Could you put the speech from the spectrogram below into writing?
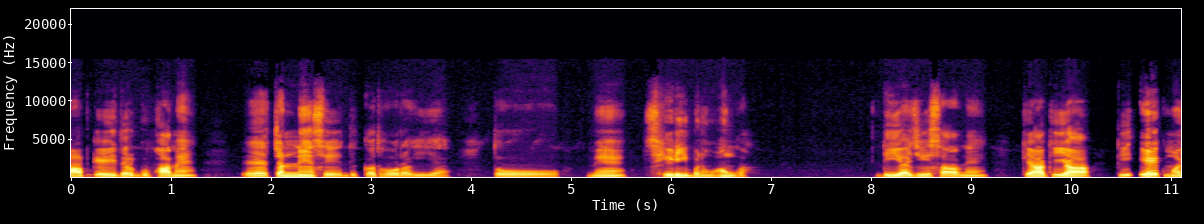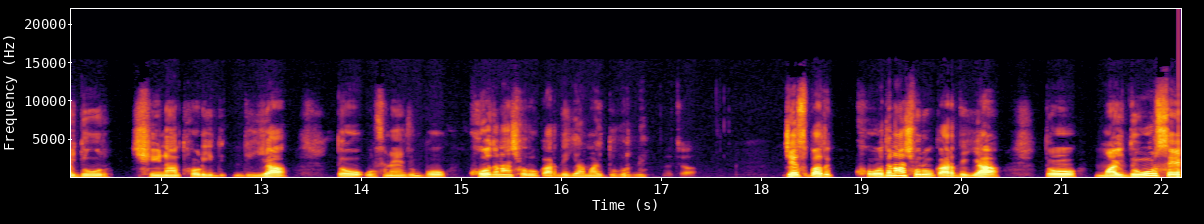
आपके इधर गुफा में चलने से दिक्कत हो रही है तो मैं सीढ़ी बनवाऊँगा। डीआईजी साहब ने क्या किया कि एक मजदूर छीना थोड़ी दिया तो उसने जो वो खोदना शुरू कर दिया मजदूर ने। अच्छा। जिस वक्त खोदना शुरू कर दिया तो मजदूर से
